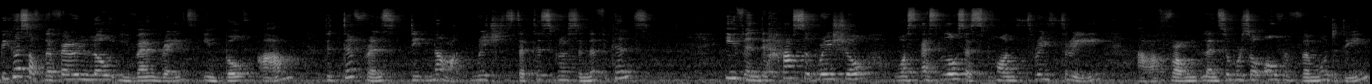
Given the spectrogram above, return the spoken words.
Because of the very low event rates in both arms, the difference did not reach statistical significance. Even the hazard ratio was as low as 0.33 uh, from lansoprazole over famotidine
